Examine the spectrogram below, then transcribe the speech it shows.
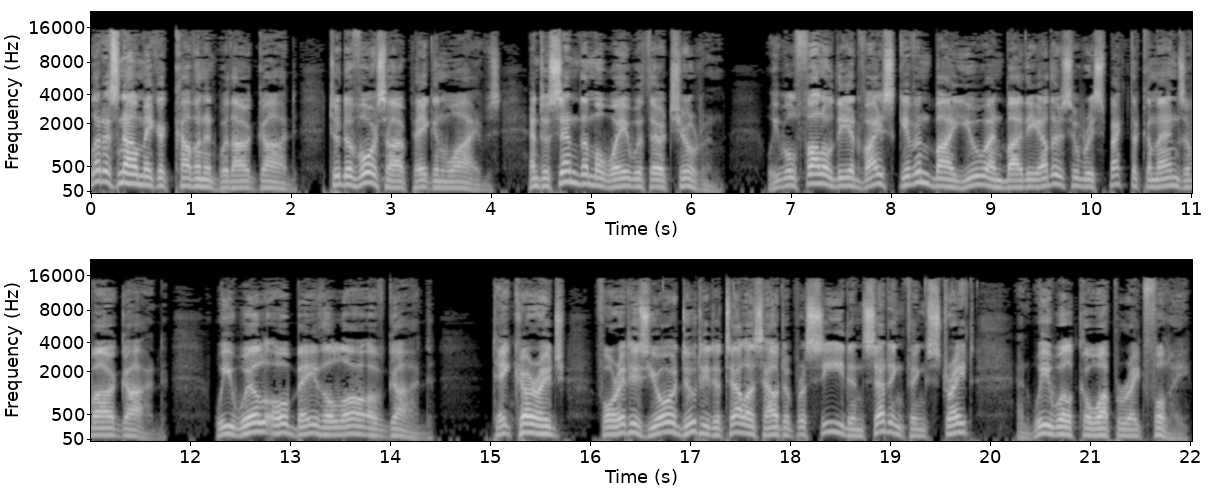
Let us now make a covenant with our God, to divorce our pagan wives, and to send them away with their children. We will follow the advice given by you and by the others who respect the commands of our God. We will obey the law of God. Take courage, for it is your duty to tell us how to proceed in setting things straight, and we will cooperate fully.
